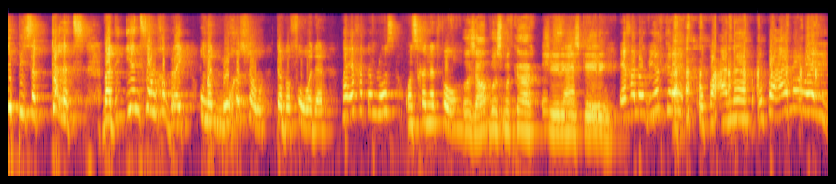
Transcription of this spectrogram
tipiese kullets wat die een sou gebruik om 'n nog 'n show te bevorder. Maar ek gaan hom los. Ons gaan dit vir hom. Ons help ons mekaar. Sharing is Exactly. caring. Ek gaan hom weer kry op 'n ander op 'n ander wy.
